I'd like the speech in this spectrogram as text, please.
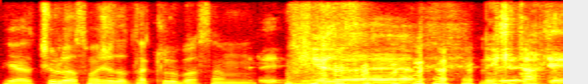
Ja, čuli smo že, da ta kluba sem. Ja, ja, ja. te,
